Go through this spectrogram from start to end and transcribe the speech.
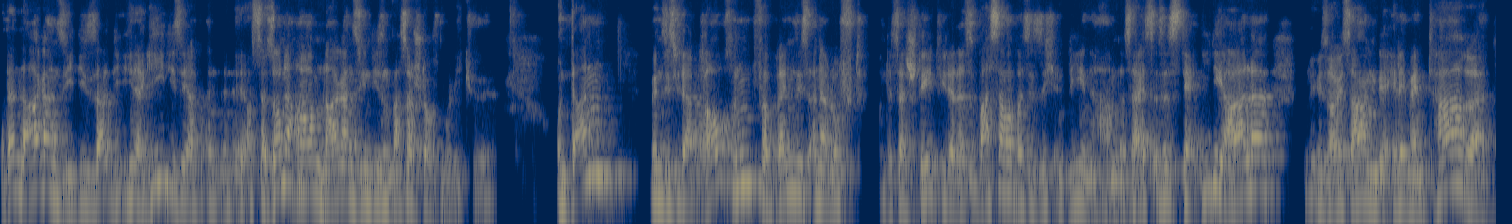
Und dann lagern Sie diese, die Energie, die Sie aus der Sonne haben, lagern Sie in diesem Wasserstoffmolekül. Und dann, wenn Sie es wieder brauchen, verbrennen Sie es an der Luft. Und es entsteht wieder das Wasser, was Sie sich entliehen haben. Das heißt, es ist der ideale, wie soll ich sagen, der elementare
